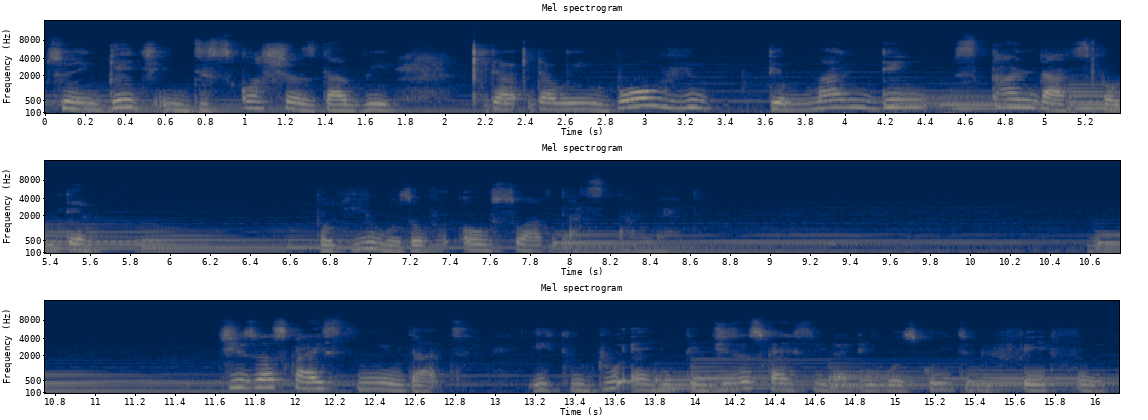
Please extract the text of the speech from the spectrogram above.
to engage in discussions that we that, that will involve you demanding standards from them. But you must also have that standard. Jesus Christ knew that he could do anything. Jesus Christ knew that he was going to be faithful.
